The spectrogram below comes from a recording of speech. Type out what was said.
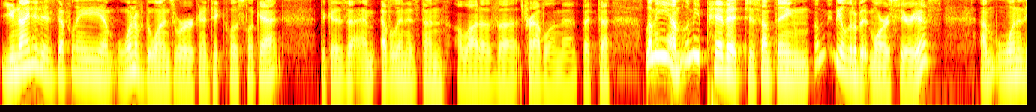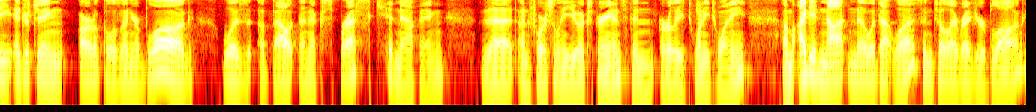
United is definitely um, one of the ones we're going to take a close look at because um, Evelyn has done a lot of uh, travel on that. But uh, let me um, let me pivot to something uh, maybe a little bit more serious. Um, one of the interesting articles on your blog was about an express kidnapping that unfortunately you experienced in early 2020. Um, I did not know what that was until I read your blog.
